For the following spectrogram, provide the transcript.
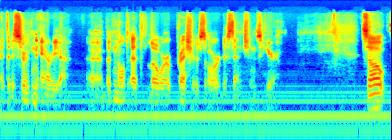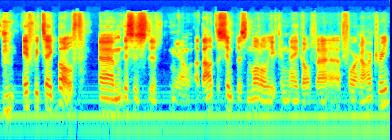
at a certain area, uh, but not at lower pressures or distensions here. So if we take both, um, this is the you know about the simplest model you can make of uh, for an artery.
